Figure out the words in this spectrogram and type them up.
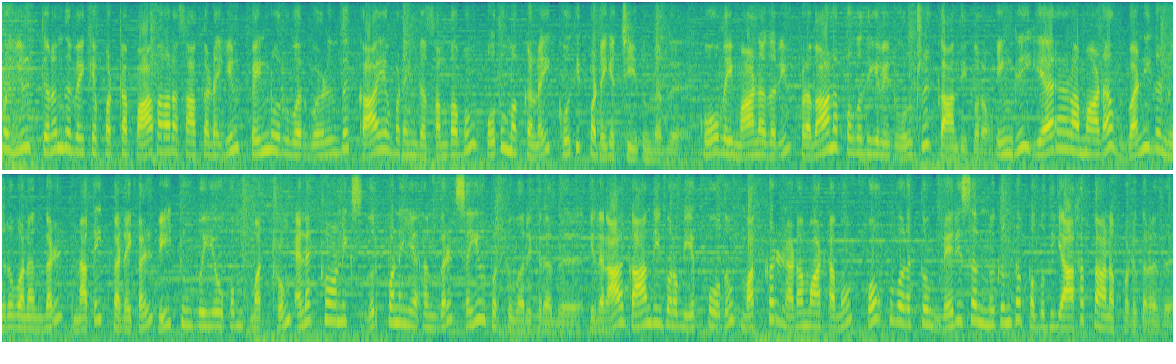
கோவையில் திறந்து வைக்கப்பட்ட பாதாள சாக்கடையில் பெண் ஒருவர் விழுந்து காயமடைந்த சம்பவம் பொதுமக்களை கொதிப்படையச் செய்துள்ளது. கோவை மாநகரின் பிரதான பகுதிகளில் ஒன்று காந்திபுரம். இங்கு ஏராளமான வணிக நிறுவனங்கள் நகைக்கடைகள் வீட்டு உபயோகம் மற்றும் எலக்ட்ரானிக்ஸ் விற்பனையகங்கள் செயல்பட்டு வருகிறது. இதனால் காந்திபுரம் எப்போதும் மக்கள் நடமாட்டமும் போக்குவரத்தும் நெரிசல் மிகுந்த பகுதியாக காணப்படுகிறது.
